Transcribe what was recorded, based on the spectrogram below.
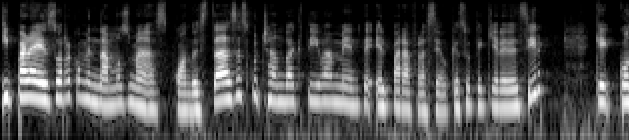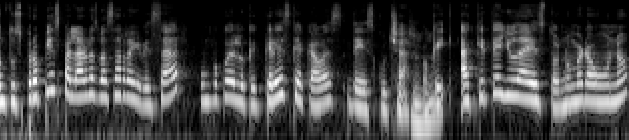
Y para eso recomendamos más cuando estás escuchando activamente el parafraseo. ¿Qué eso qué quiere decir? Que con tus propias palabras vas a regresar un poco de lo que crees que acabas de escuchar. Ujú. ¿ok? ¿A qué te ayuda esto? Número uno,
